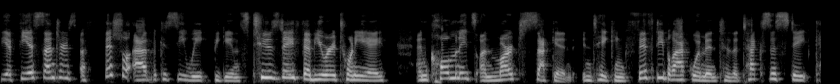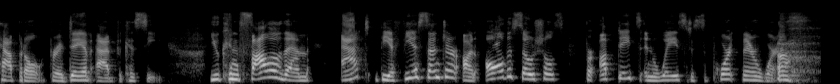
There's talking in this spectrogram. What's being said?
The Afiya Center's official advocacy week begins Tuesday, February 28th, and culminates on March 2nd in taking 50 Black women to the Texas state capitol for a day of advocacy. You can follow them at the Afiya Center on all the socials for updates and ways to support their work. Ah,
